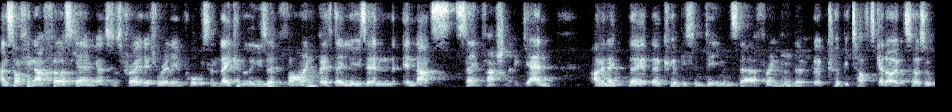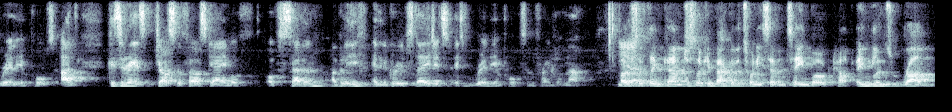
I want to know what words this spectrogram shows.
And so I think that first game against Australia is really important. They can lose it, fine, but if they lose it in, in that same fashion again, I mean, they, they, there could be some demons there for England mm. that, that could be tough to get over. So it's a really important, I'd, considering it's just the first game of, of seven, I believe, in the group stage, it's, it's really important for England now. I also think, um, just looking back at the 2017 World Cup, England's run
